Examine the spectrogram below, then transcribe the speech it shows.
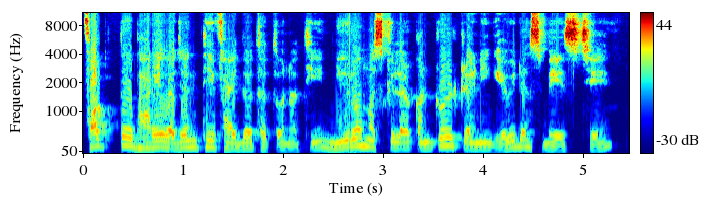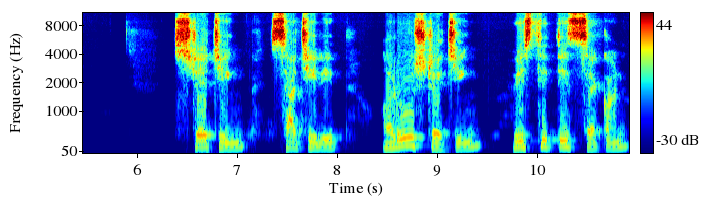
ફક્ત ભારે વજનથી ફાયદો થતો નથી. Neuromuscular control training evidence base છે. સ્ટ્રેચિંગ, સાચી રીત. હળવું સ્ટ્રેચિંગ વીસથી ત્રીસ સેકન્ડ,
